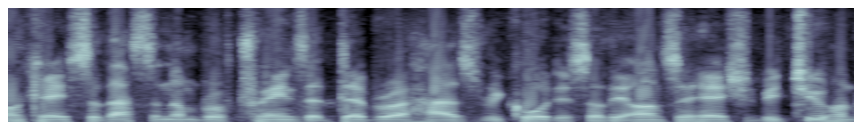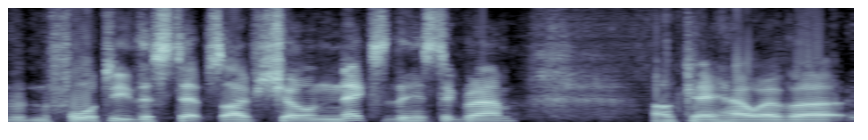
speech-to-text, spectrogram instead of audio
Okay, so that's the number of trains that Deborah has recorded. So the answer here should be 240. The steps I've shown next to the histogram. Okay, however,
